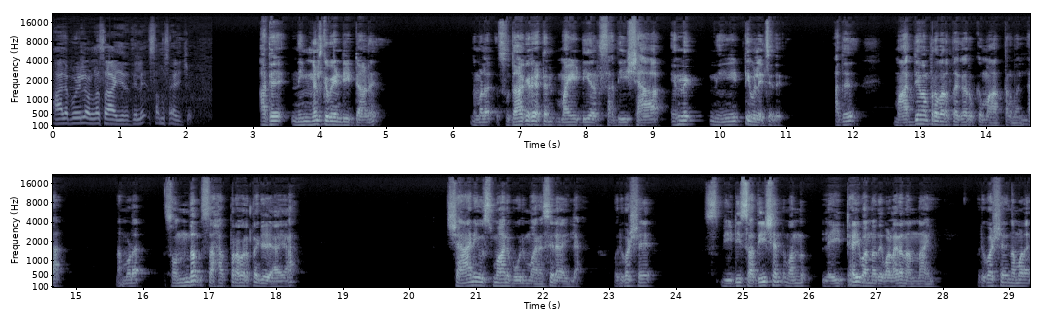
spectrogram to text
ആലപ്പുഴയിലുള്ള സാഹചര്യത്തിൽ സംസാരിച്ചു. അതെ നിങ്ങൾക്ക് വേണ്ടിയിട്ടാണ് നമ്മൾ സുധാകരേട്ടൻ മൈ ഡിയർ സതീഷ എന്ന് നീട്ടി വിളിച്ചത്. അത് മാധ്യമപ്രവർത്തകർക്ക് മാത്രമല്ല നമ്മുടെ സ്വന്തം സഹപ്രവർത്തകയായ ഷാനി ഉസ്മാന് പോലും മനസ്സിലായില്ല. ഒരുപക്ഷെ വി ഡി സതീശൻ വന്ന് ലേറ്റായി വന്നത് വളരെ നന്നായി. ഒരുപക്ഷെ നമ്മളെ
